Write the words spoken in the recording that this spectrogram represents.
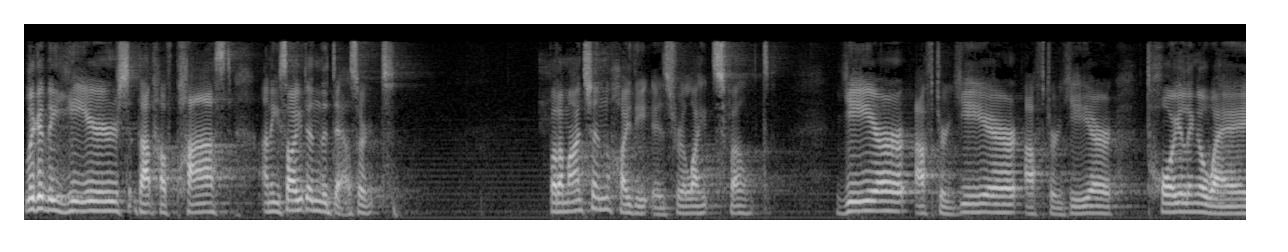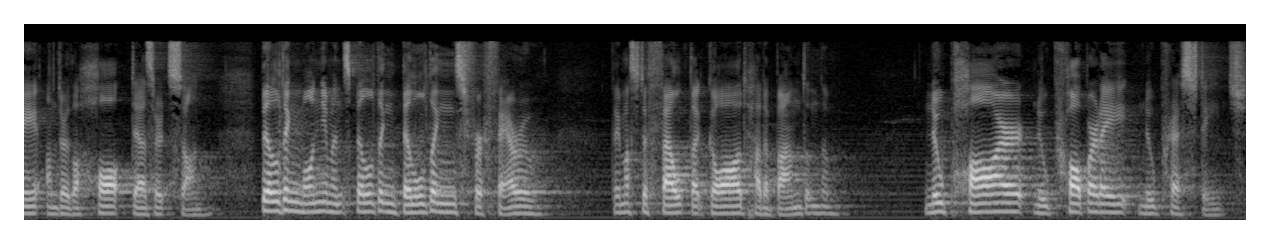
Look at the years that have passed, and he's out in the desert. But imagine how the Israelites felt. Year after year after year, toiling away under the hot desert sun, building monuments, building buildings for Pharaoh they must have felt that God had abandoned them. No power, no property, no prestige.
